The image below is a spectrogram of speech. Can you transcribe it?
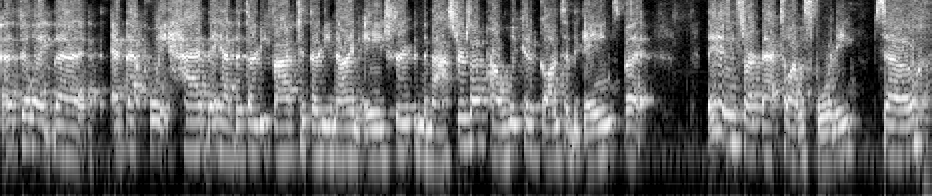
I feel like that at that point, had they had the 35 to 39 age group in the Masters, I probably could have gone to the games, but they didn't start that till I was 40. So.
